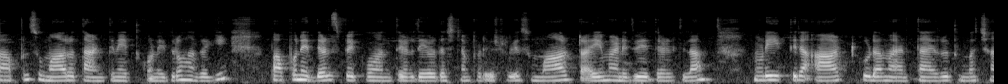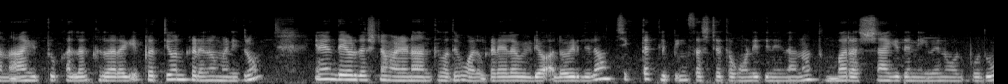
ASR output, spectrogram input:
ಪಾಪನ ಸುಮಾರು ಹೊತ್ತು ಆಂಟಿನೇ ಎತ್ಕೊಂಡಿದ್ರು. ಹಾಗಾಗಿ ಪಾಪನ ಎದ್ದೇಳಿಸ್ಬೇಕು ಅಂತೇಳಿ ದೇವ್ರ ದರ್ಶನ ಪಡೆಯೋಷ್ಟ್ರಿಗೆ ಸುಮಾರು ಟ್ರೈ ಮಾಡಿದ್ವಿ, ಎದ್ದೇಳ್ತಿಲ್ಲ. ನೋಡಿ, ಈ ಥರ ಆರ್ಟ್ ಕೂಡ ಮಾಡ್ತಾಯಿದ್ರು ತುಂಬ ಚೆನ್ನಾಗಿತ್ತು. ಕಲರ್ ಕಲರಾಗಿ ಪ್ರತಿಯೊಂದು ಕಡೆನೂ ಮಾಡಿದರು. ಇನ್ನೇನು ದೇವ್ರ ದರ್ಶನ ಮಾಡೋಣ ಅಂತ ಹೋದೆ ಒಳಗಡೆ ಎಲ್ಲ ವೀಡಿಯೋ ಅಲೋ ಇರಲಿಲ್ಲ. ಒಂದು ಚಿಕ್ಕ ಕ್ಲಿಪ್ಪಿಂಗ್ಸ್ ಅಷ್ಟೇ ತೊಗೊಂಡಿದ್ದೀನಿ ನಾನು. ತುಂಬ ರಶ್ ಆಗಿದೆ, ನೀವೇ ನೋಡ್ಬೋದು.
